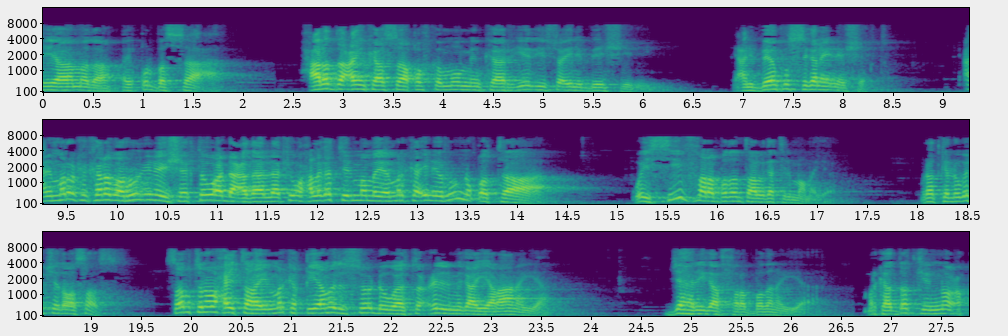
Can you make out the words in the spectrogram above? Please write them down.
qiyaamada ay qurba saaca. Xaaladda caynkaasaa qofka muuminkaa riyadiisu aynay been sheegayn yacni been ku siganayn inay sheegto. Yacni mararka kaleba run inay sheegto waa dhacdaa laakiin waxaa laga tilmaamayaa marka inay run noqotaa way sii fara badantaa laga tilmaamaya muraadka looga jeeda waa saas. Sababtuna waxay tahay marka qiyaamadu soo dhowaato cilmigaa yaraanaya jahligaa fara badanaya markaa dadkii nooc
